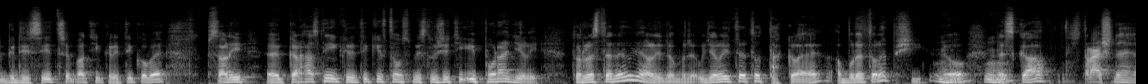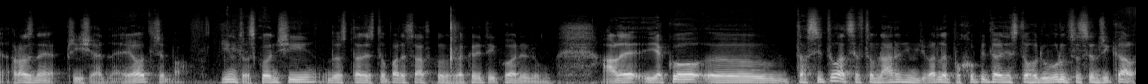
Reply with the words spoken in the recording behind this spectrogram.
kdysi, třeba ti kritikové, psali krásné kritiky v tom smyslu, že ti i poradili. Tohle jste neudělali dobře dobře, udělejte to takhle a bude to lepší. Jo? Mm-hmm. Dneska strašné, hrozné, příšerné, jo, třeba tím to skončí, dostane 150 korun za kritiku a jde domů. Ale jako e, ta situace v tom Národním divadle, pochopitelně z toho důvodu, co jsem říkal,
